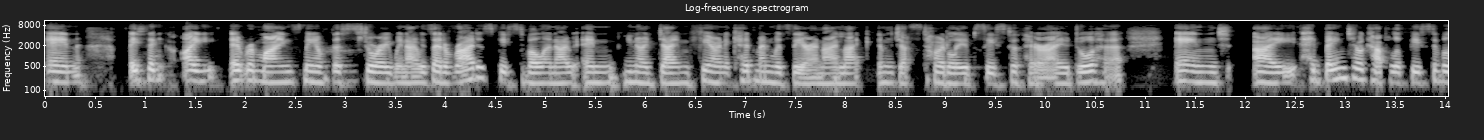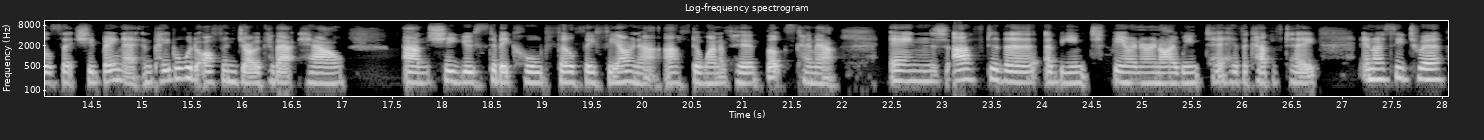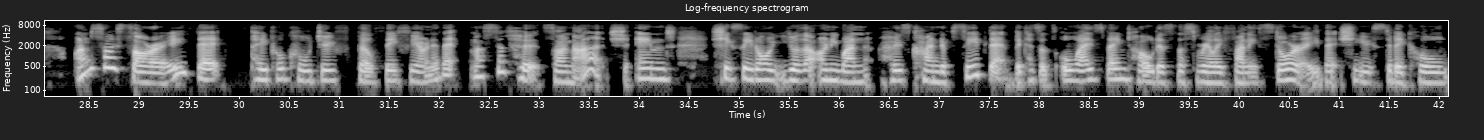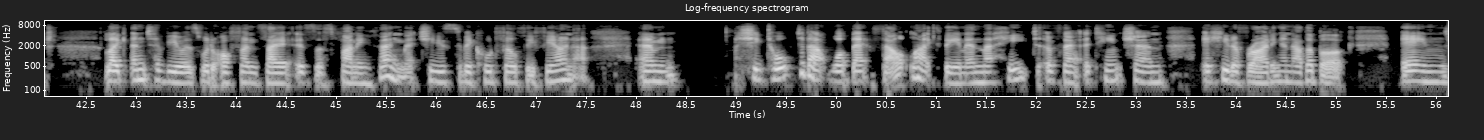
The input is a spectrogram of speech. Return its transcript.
And I think I it reminds me of this story when I was at a writers festival and I and you know Dame Fiona Kidman was there and I like am just totally obsessed with her. I adore her. And I had been to a couple of festivals that she'd been at and people would often joke about how um, she used to be called Filthy Fiona after one of her books came out. And after the event, Fiona and I went to have a cup of tea. And I said to her, I'm so sorry that people called you filthy Fiona. That must have hurt so much. And she said, Oh, you're the only one who's kind of said that because it's always been told as this really funny story that she used to be called. Like interviewers would often say it as this funny thing that she used to be called Filthy Fiona. Um, she talked about what that felt like then and the heat of that attention ahead of writing another book. And,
